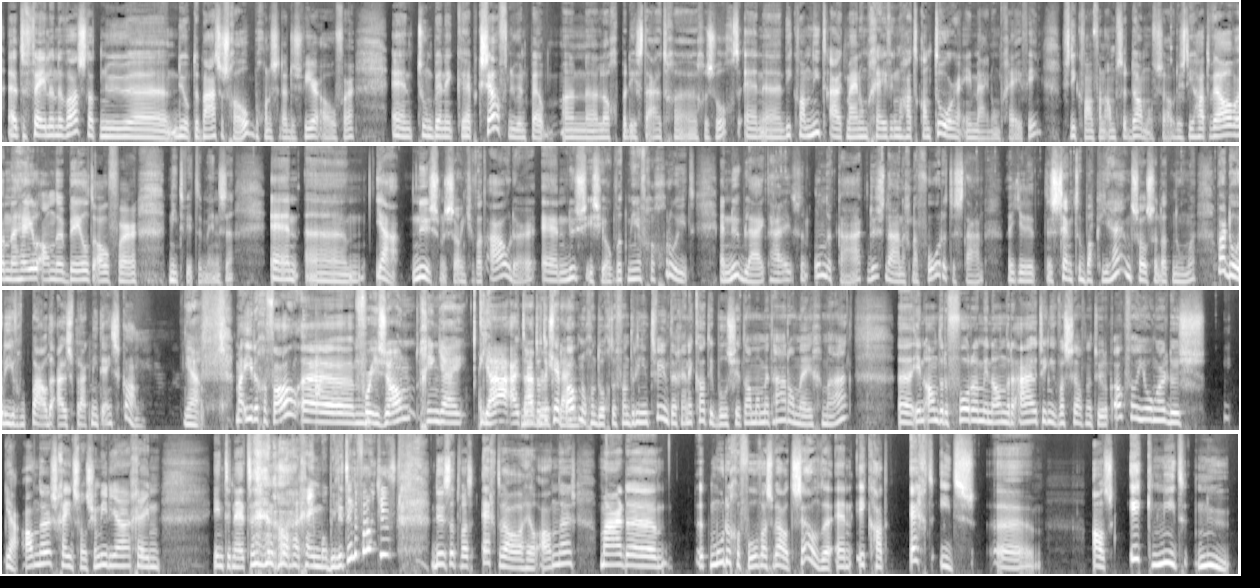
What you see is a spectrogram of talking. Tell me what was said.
Het vervelende was dat nu, nu op de basisschool begonnen ze daar dus weer over. En toen ben ik, heb ik zelf nu een, een logopediste uitgezocht. En die kwam niet uit mijn omgeving, maar had kantoor in mijn omgeving. Dus die kwam van Amsterdam of zo. Dus die had wel een heel ander beeld over niet-witte mensen. En uh, ja, nu is mijn zoontje wat ouder en nu is hij ook wat meer gegroeid. En nu blijkt hij zijn onderkaak dusdanig naar voren te staan dat je de centenbakje, zoals ze dat noemen, waardoor hij een bepaalde uitspraak niet eens kan. Ja. Maar in ieder geval. Uh, Voor je zoon ging jij. Ja, uiteraard. Want ik heb ook nog een dochter van 23 en ik had die bullshit allemaal met haar al meegemaakt. Uh, in andere vorm, in andere uiting. Ik was zelf natuurlijk ook veel jonger, dus ja, anders. Geen social media, geen internet en geen mobiele telefoontjes. Dus dat was echt wel heel anders. Maar de, het moedergevoel was wel hetzelfde. En ik had echt iets. Uh, als ik niet nu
